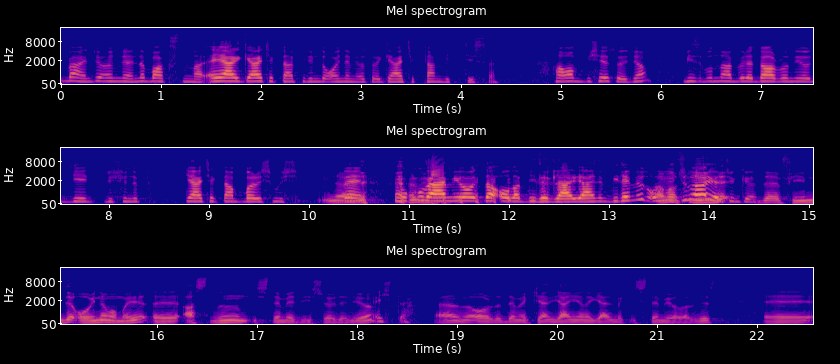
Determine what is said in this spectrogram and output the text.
bence önlerine baksınlar. Eğer gerçekten filmde oynamıyorsa ve gerçekten bittiyse. Ama bir şey söyleyeceğim. Biz bunlar böyle davranıyor diye düşünüp gerçekten barışmış Yani- ve koku vermiyor da olabilirler. Yani bilemiyoruz oyuncular ya filmde- çünkü. De, filmde oynamamayı e, Aslı'nın istemediği söyleniyor. İşte. Anladın mı? Orada demek ki yani yan yana gelmek istemiyor olabilir. E,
